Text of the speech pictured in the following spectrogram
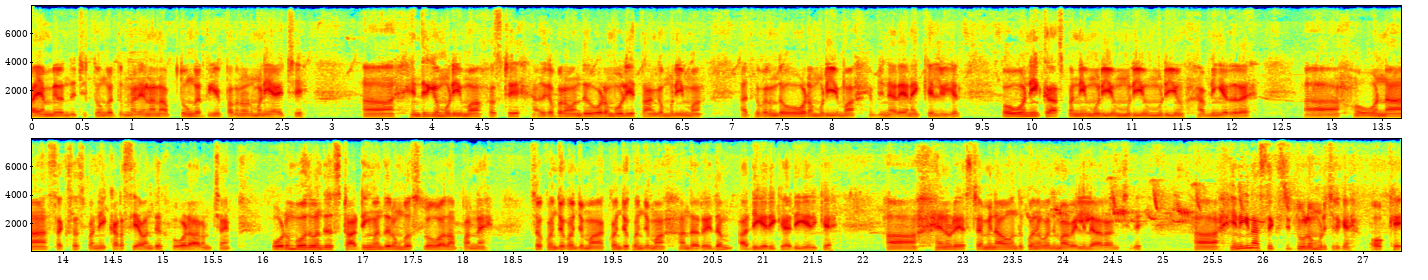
பயம் இருந்துச்சு தூங்குறதுக்கு முன்னாடி. ஏன்னா நான் தூங்குறதுக்கே பதினோரு மணி ஆயிடுச்சு. எந்திரிக்க முடியுமா ஃபஸ்ட்டு அதுக்கப்புறம் வந்து உடம்பு வலியை தாங்க முடியுமா? அதுக்கப்புறம் வந்து ஓட முடியுமா? இப்படி நிறையான கேள்விகள். ஒவ்வொன்றையும் கிராஸ் பண்ணி முடியும் முடியும் முடியும் அப்படிங்கிறத ஒவ்வொன்றா சக்ஸஸ் பண்ணி கடைசியாக வந்து ஓட ஆரம்பித்தேன் ஓடும்போது வந்து ஸ்டார்டிங் வந்து ரொம்ப ஸ்லோவாக தான் பண்ணேன். ஸோ கொஞ்சம் கொஞ்சமாக கொஞ்சம் கொஞ்சமாக அந்த ரிதம் அதிகரிக்க அதிகரிக்க என்னுடைய ஸ்டெமினாவும் வந்து கொஞ்சம் கொஞ்சமாக வெளியில் ஆரம்பிச்சிது. இன்றைக்கி நான் சிக்ஸ்டி டூவில் முடிச்சிருக்கேன். ஓகே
